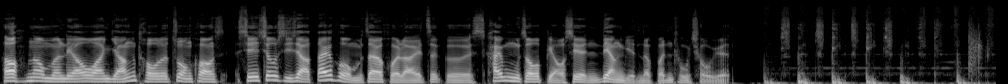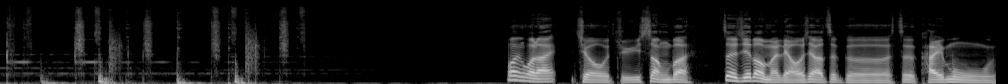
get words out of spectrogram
好，那我们聊完羊头的状况，先休息一下，待会儿我们再回来这个开幕周表现亮眼的本土球员。欢迎回来，九局上半这个阶段，我们来聊一下这个这个开幕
